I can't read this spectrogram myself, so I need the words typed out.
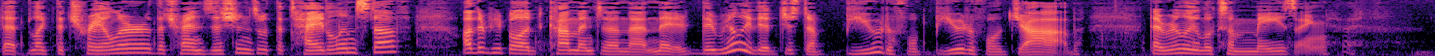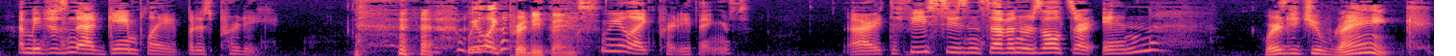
that like the trailer, the transitions with the title and stuff. Other people had commented on that, and they they really did just a beautiful, beautiful job. That really looks amazing. I mean, it doesn't add gameplay, but it's pretty. We like pretty things. We like pretty things. All right, the Feast season seven results are in. Where did you rank?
